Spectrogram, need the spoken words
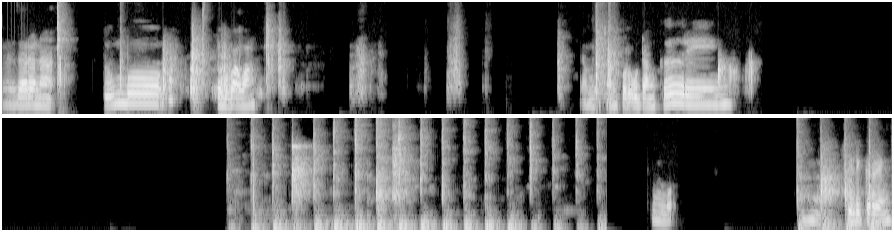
Zara nak tumbuk. Tumbuk bawang. Tumbuk campur udang kering. Tumbuk. Hmm, cili kering.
